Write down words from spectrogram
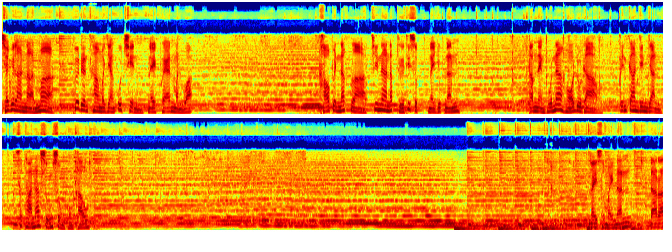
ใช้เวลานานมากเพื่อเดินทางมายังอุเชนในแคว้นมันวะ เขาเป็นนักปราชญ์ที่น่านับถือที่สุดในยุคนั้น ตำแหน่งหัวหน้าหอดูดาว เป็นการยืนยันสถานะสูงส่งของเขาในสมัยนั้น ดารา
